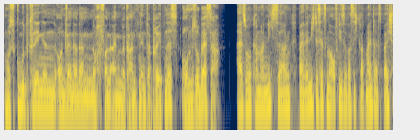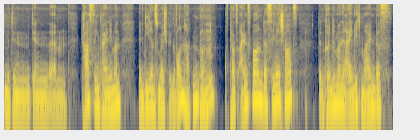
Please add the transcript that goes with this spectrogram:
muss gut klingen und wenn er dann noch von einem bekannten Interpreten ist, umso besser. Also kann man nicht sagen, weil wenn ich das jetzt mal auf diese, was ich gerade meinte als Beispiel mit den, mit den ähm, Casting-Teilnehmern, wenn die dann zum Beispiel gewonnen hatten Mhm. und auf Platz 1 waren der Singlecharts, dann könnte man ja eigentlich meinen, dass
